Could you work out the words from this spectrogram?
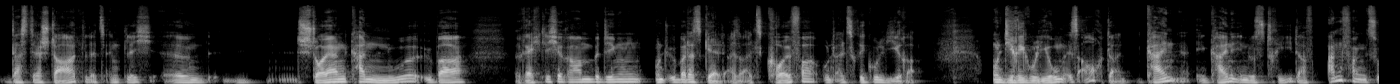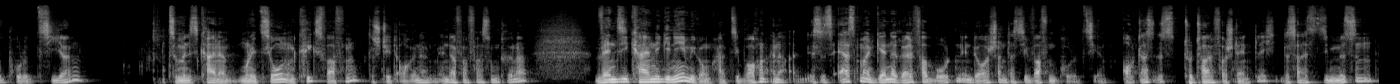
dass der Staat letztendlich äh, steuern kann nur über rechtliche Rahmenbedingungen und über das Geld, also als Käufer und als Regulierer. Und die Regulierung ist auch da. Kein, keine Industrie darf anfangen zu produzieren, zumindest keine Munition und Kriegswaffen, das steht auch in der, in der Verfassung drin, wenn sie keine Genehmigung hat. Sie brauchen eine, es ist erstmal generell verboten in Deutschland, dass sie Waffen produzieren. Auch das ist total verständlich. Das heißt, sie müssen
